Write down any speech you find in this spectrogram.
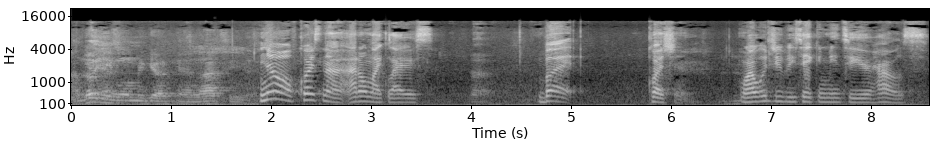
I know you ain't want me to get up here and lie to you. No, of course not. I don't like liars. Nah. But, question. Mm-hmm. Why would you be taking me to your house?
